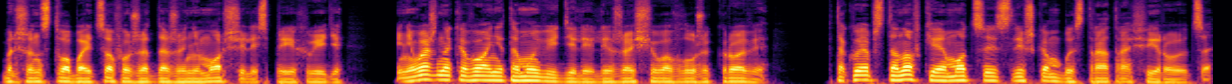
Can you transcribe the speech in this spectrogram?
Большинство бойцов уже даже не морщились при их виде. И неважно, кого они там увидели, лежащего в луже крови. В такой обстановке эмоции слишком быстро атрофируются.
